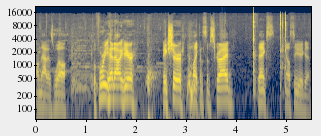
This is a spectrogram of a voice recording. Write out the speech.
on that as well. Before you head out here, make sure and like and subscribe. Thanks, and I'll see you again.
